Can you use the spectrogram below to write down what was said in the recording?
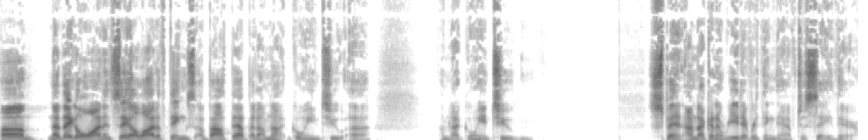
Um, now they go on and say a lot of things about that, but I'm not going to. Uh, I'm not going to spend. I'm not going to read everything they have to say there.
